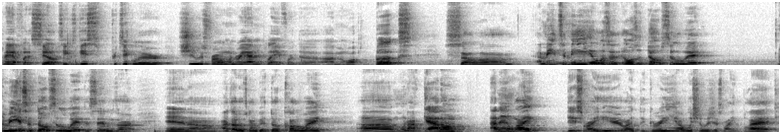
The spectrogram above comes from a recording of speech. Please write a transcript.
playing for the Celtics, this particular shoe is from when Ray Allen played for the uh, Milwaukee Bucks. So um, I mean, to me, it was a it was a dope silhouette. I mean, it's a dope silhouette. The sevens are, and um, I thought it was gonna be a dope colorway. Um, when I got them, I didn't like this right here, like the green. I wish it was just like black.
